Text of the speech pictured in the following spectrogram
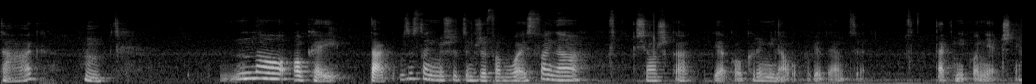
Tak. Hmm. No okej, tak. Zostańmy przy tym, że fabuła jest fajna. Książka jako kryminał opowiadający tak niekoniecznie.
